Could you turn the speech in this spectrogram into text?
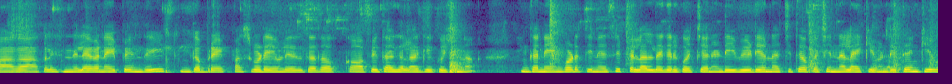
బాగా ఆకలిసింది లెవెన్ అయిపోయింది. ఇంకా బ్రేక్ఫాస్ట్ కూడా ఏం లేదు కదా ఒక కాఫీ తాగి అలాగే కూర్చున్నా. ఇంకా నేను కూడా తినేసి పిల్లల దగ్గరికి వచ్చానండి. ఈ వీడియో నచ్చితే ఒక చిన్న లైక్ ఇవ్వండి. Thank you.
